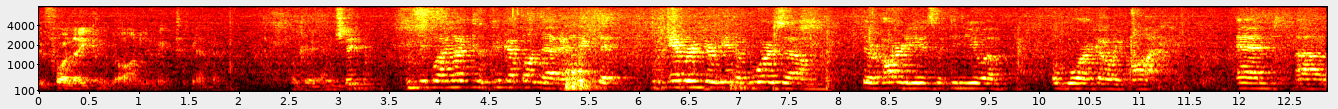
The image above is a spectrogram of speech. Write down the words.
before they can go on living together. Okay, and she? Well, I'd like to pick up on that. I think that whenever you're in a war zone, there already is within you a, a war going on. And um,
